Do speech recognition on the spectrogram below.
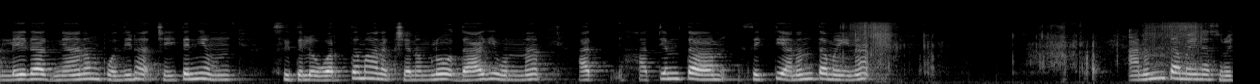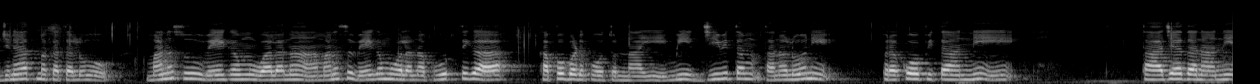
లేదా జ్ఞానం పొందిన చైతన్యం స్థితిలో వర్తమాన క్షణంలో దాగి ఉన్న అత్యంత శక్తి అనంతమైన అనంతమైన సృజనాత్మకతలు మనసు వేగం వలన మనసు వేగం వలన పూర్తిగా కప్పబడిపోతున్నాయి. మీ జీవితం తనలోని ప్రకోపితాన్ని తాజాదనాన్ని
